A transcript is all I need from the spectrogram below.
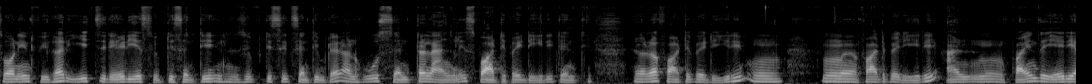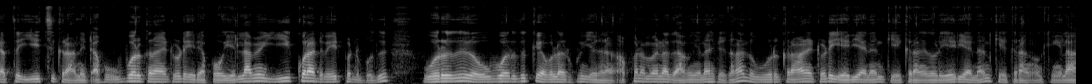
shown in figure each radius fifty centi fifty six centimeter and whose central angle is forty five degree டென்டி forty five degree forty five degree and find the area of the each granite அப்போ ஒவ்வொரு கிரானைட்டோட ஏரியா அப்போ எல்லாமே ஈக்குவலாக டிவைட் பண்ணும்போது ஒரு இது ஒவ்வொரு இதுக்கு எவ்வளோ இருக்குன்னு கேட்குறாங்க அப்போ நம்ம என்ன அவங்க என்ன கேட்குறாங்க அந்த ஒரு கிரானைட்டோட ஏரியா என்னன்னு கேட்குறாங்க இதோட ஏரியா என்னன்னு கேட்குறாங்க ஓகேங்களா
